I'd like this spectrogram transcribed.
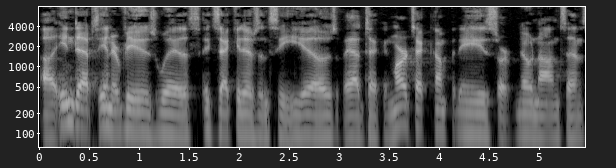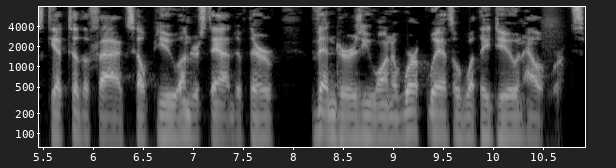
uh, in-depth interviews with executives and CEOs of ad tech and martech companies, sort of no nonsense, get to the facts, help you understand if they're vendors you want to work with or what they do and how it works.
